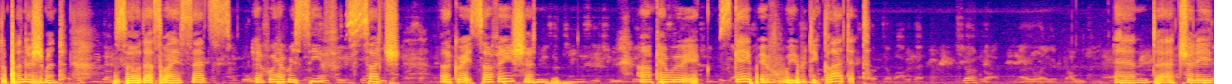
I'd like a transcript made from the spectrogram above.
the punishment. So that's why it says, if we have received such a great salvation, how can we escape if we neglect it? And actually,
